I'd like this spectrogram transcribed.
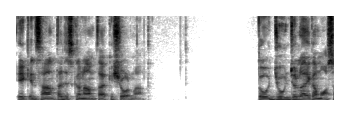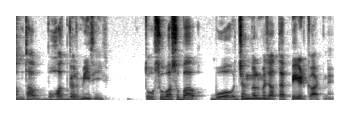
एक इंसान था जिसका नाम था किशोर नाथ तो जून, जुलाई का मौसम था, बहुत गर्मी थी। तो सुबह सुबह वो जंगल में जाता है पेड़ काटने।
